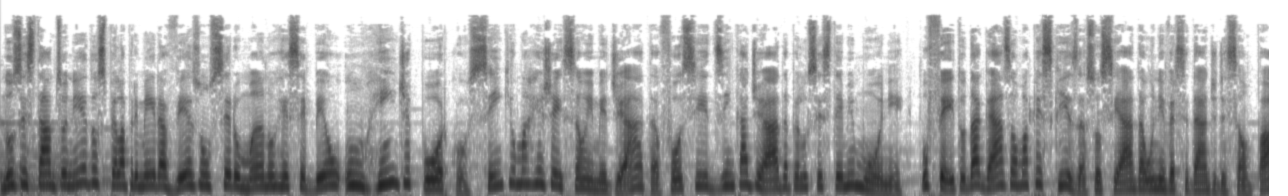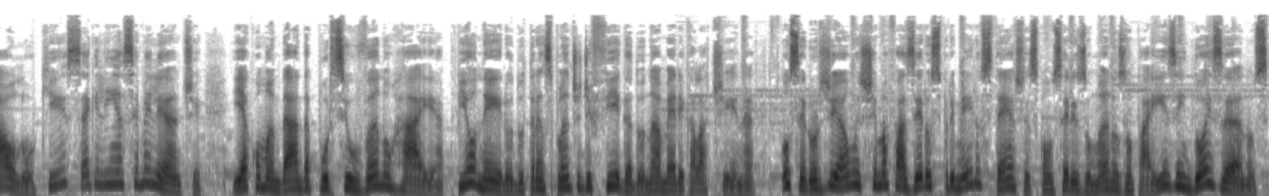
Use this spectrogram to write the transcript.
Nos Estados Unidos, pela primeira vez, um ser humano recebeu um rim de porco, sem que uma rejeição imediata fosse desencadeada pelo sistema imune. O feito dá gás a uma pesquisa associada à Universidade de São Paulo, que segue linha semelhante e é comandada por Silvano Raia, pioneiro do transplante de fígado na América Latina. O cirurgião estima fazer os primeiros testes com seres humanos no país em dois anos,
